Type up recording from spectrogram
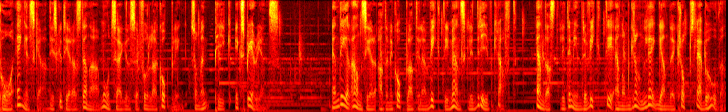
På engelska diskuteras denna motsägelsefulla koppling som en peak experience. En del anser att den är kopplad till en viktig mänsklig drivkraft, endast lite mindre viktig än de grundläggande kroppsliga behoven.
